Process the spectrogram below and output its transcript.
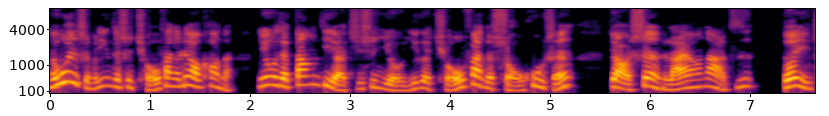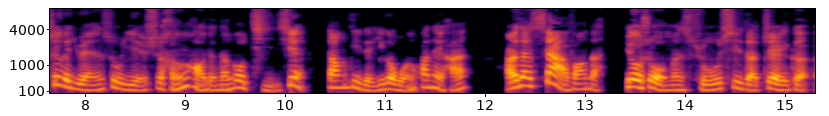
那为什么印的是囚犯的镣铐呢？因为在当地啊，其实有一个囚犯的守护神。叫圣莱昂纳兹，所以这个元素也是很好的，能够体现当地的一个文化内涵。而在下方呢，又是我们熟悉的这个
